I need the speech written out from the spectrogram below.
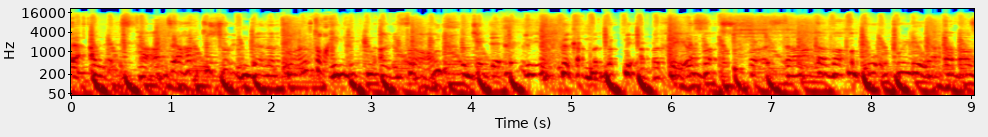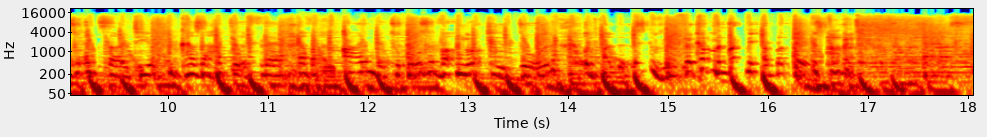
er alles tat. Er hatte Schulden, denn er doch ihn liebten alle Frauen. Und jede rief, wer kann man Rock me Amadeus? Er war Superstar, er war populär, er war so exaltiert, because er hatte Flair. Er war ein Virtuose, war ein Rockidol. Und alles rief, wer kann man? Amadeus, Amadeus, Amadeus,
